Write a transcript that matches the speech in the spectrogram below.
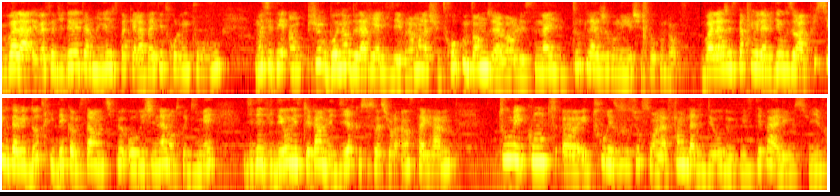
Voilà, et bah cette vidéo est terminée, j'espère qu'elle n'a pas été trop longue pour vous. Moi c'était un pur bonheur de la réaliser, vraiment là je suis trop contente, je vais avoir le smile toute la journée, je suis trop contente. Voilà, j'espère que la vidéo vous aura plu. Si vous avez d'autres idées comme ça, un petit peu originales entre guillemets, d'idées de vidéos, n'hésitez pas à me les dire, que ce soit sur Instagram. Tous mes comptes euh, et tous réseaux sociaux sont à la fin de la vidéo, donc n'hésitez pas à aller me suivre.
